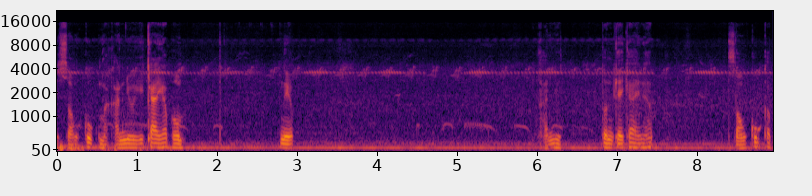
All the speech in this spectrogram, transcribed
มีสองกุกมาขันอยู่ใกล้ๆครับผมเนี่ยขันอยู่ต้นใกล้ๆนะครับสองกุกกับ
